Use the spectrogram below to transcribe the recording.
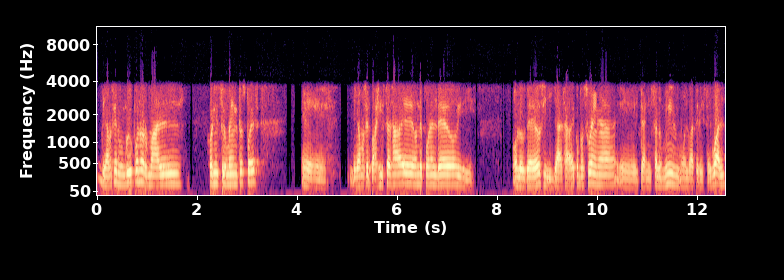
digamos en un grupo normal con instrumentos, pues, eh, digamos el bajista sabe dónde pone el dedo y o los dedos y ya sabe cómo suena, eh, el pianista lo mismo, el baterista igual,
